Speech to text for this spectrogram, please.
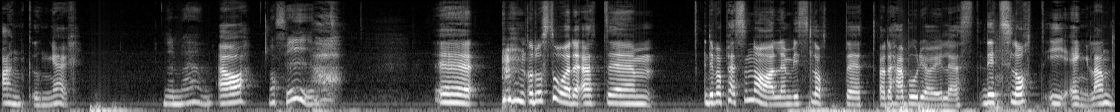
ankungar. Nämen, Ja, vad fint. Eh, och då står det att ehm, det var personalen vid slottet, ja det här borde jag ju läst, det är ett slott i England.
